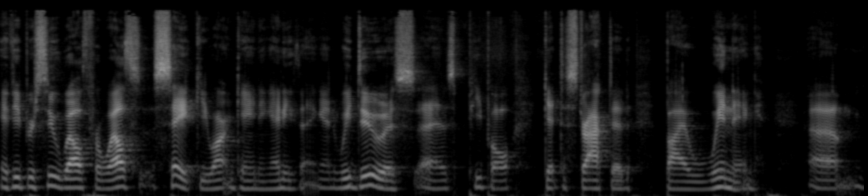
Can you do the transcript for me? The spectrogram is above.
if you pursue wealth for wealth's sake, you aren't gaining anything. And we do, as as people, get distracted by winning um,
